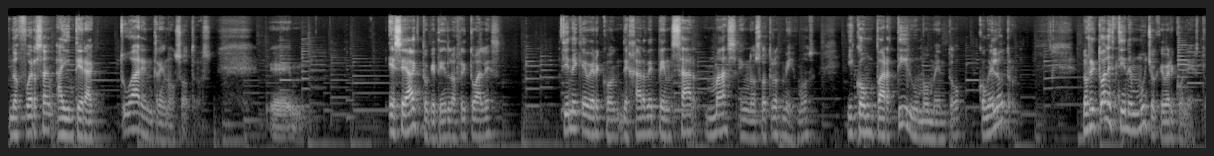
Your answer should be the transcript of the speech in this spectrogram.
nos fuerzan a interactuar entre nosotros. Em, ese acto que tienen los rituales tiene que ver con dejar de pensar más en nosotros mismos y compartir un momento con el otro. Los rituales tienen mucho que ver con esto.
